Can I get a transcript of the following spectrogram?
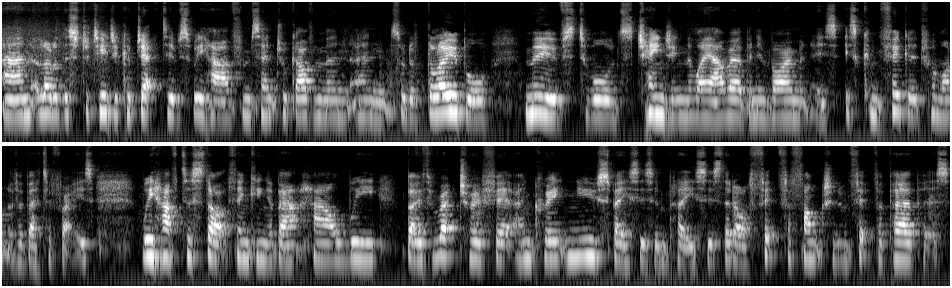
and a lot of the strategic objectives we have from central government and sort of global moves towards changing the way our urban environment is is configured for want of a better phrase we have to start thinking about how we both retrofit and create new spaces and places that are fit for function and fit for purpose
